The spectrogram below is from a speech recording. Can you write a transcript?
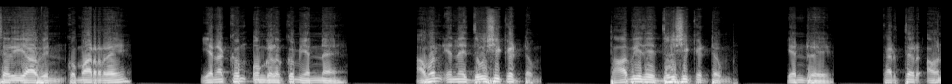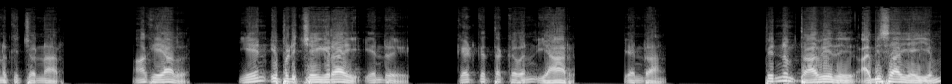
செரியாவின் குமாரரே எனக்கும் உங்களுக்கும் என்ன? அவன் என்னை தூஷிக்கட்டும் தாபீதை தூஷிக்கட்டும் என்று கர்த்தர் அவனுக்கு சொன்னார். ஆகையால் ஏன் இப்படி செய்கிறாய்? என்று கேட்கத்தக்கவன் யார்? என்றான். பின்னும் தாவீது அபிசாயையும்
